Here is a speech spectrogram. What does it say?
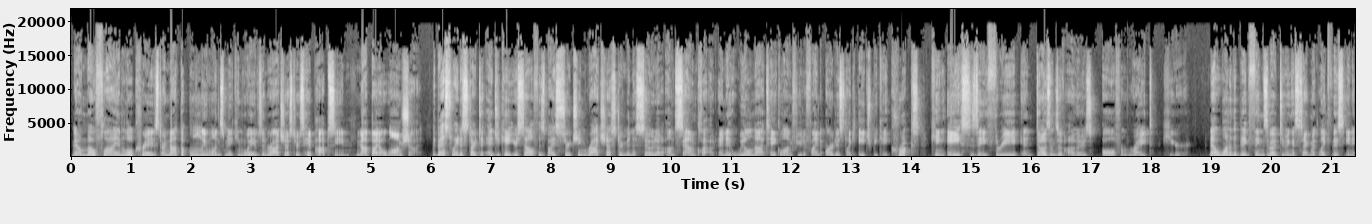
Now, MoFly and Lil Crazed are not the only ones making waves in Rochester's hip hop scene, not by a long shot. The best way to start to educate yourself is by searching Rochester, Minnesota on SoundCloud, and it will not take long for you to find artists like HBK Crooks, King Ace, Zay3, and dozens of others, all from right here. Now, one of the big things about doing a segment like this in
